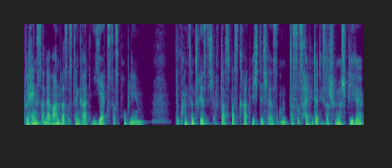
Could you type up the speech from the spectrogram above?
Du hängst an der Wand, was ist denn gerade jetzt das Problem? Du konzentrierst dich auf das, was gerade wichtig ist und das ist halt wieder dieser schöne Spiegel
